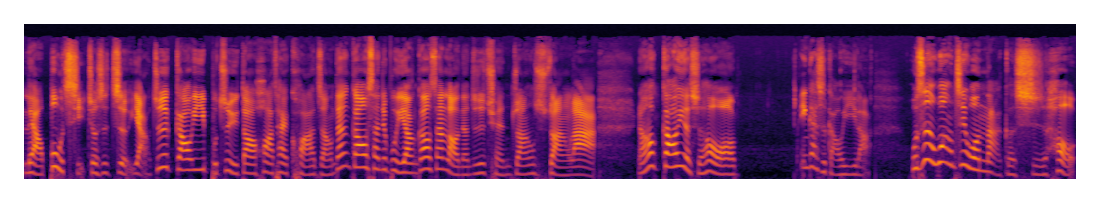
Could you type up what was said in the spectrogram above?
了不起就是这样，就是高一不至于到画太夸张，但高三就不一样，高三老娘就是全妆爽啦。然后高一的时候哦，应该是高一啦，我真的忘记我哪个时候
